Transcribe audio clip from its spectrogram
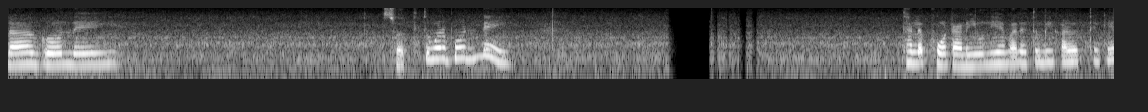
না গো, নেই। সত্যি তোমার বোন নেই? তাহলে ফোঁটা নিও নি এবারে তুমি কারোর থেকে।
